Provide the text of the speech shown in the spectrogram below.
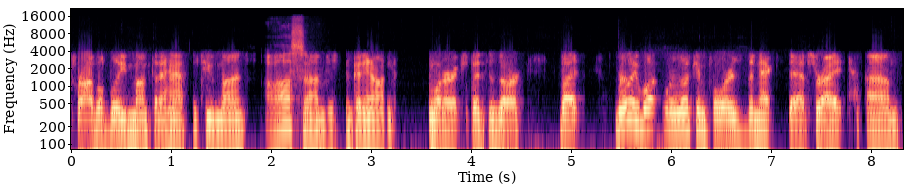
probably month and a half to two months. Awesome. um, just depending on what our expenses are. But really, what we're looking for is the next steps, right? Um,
